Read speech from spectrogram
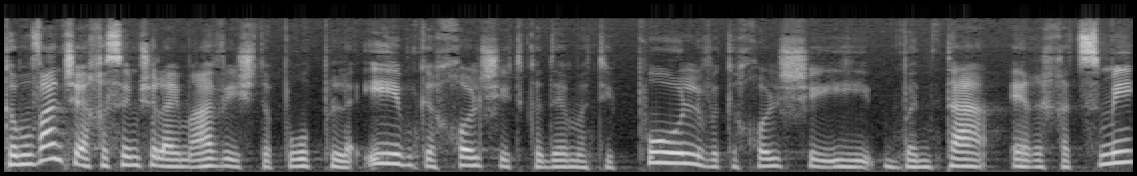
כמובן שהיחסים שלה עם אבי השתפרו פלאים ככל שהתקדם הטיפול וככל שהיא בנתה ערך עצמי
